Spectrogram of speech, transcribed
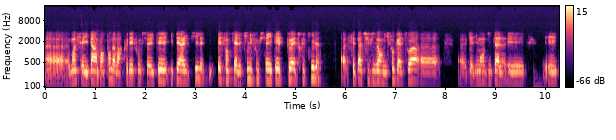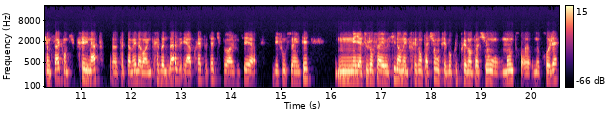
euh, moi, c'est hyper important d'avoir que des fonctionnalités hyper utiles, essentielles. Si une fonctionnalité peut être utile, euh, c'est pas suffisant. Il faut qu'elle soit euh, quasiment vitale. Et, et, comme ça, quand tu crées une app, ça te permet d'avoir une très bonne base. Et après, peut-être, tu peux rajouter des fonctionnalités. Mais il y a toujours ça. Et aussi, dans mes présentations, on fait beaucoup de présentations, on montre nos projets.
